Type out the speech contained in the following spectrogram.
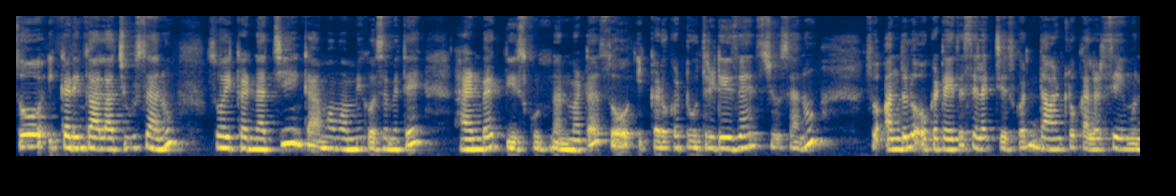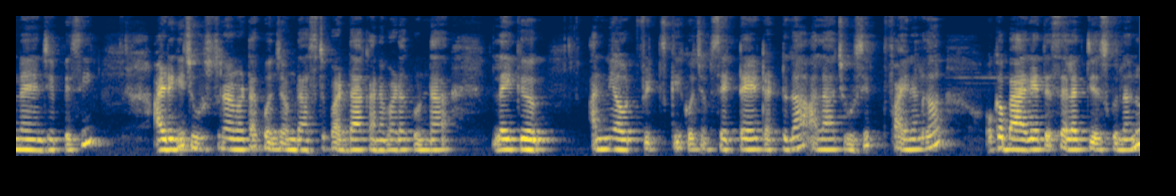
సో ఇక్కడ ఇంకా అలా చూశాను. సో ఇక్కడ నచ్చి ఇంకా మా మమ్మీ కోసం అయితే హ్యాండ్ బ్యాగ్ తీసుకుంటున్నాను అనమాట సో ఇక్కడ ఒక టూ త్రీ డిజైన్స్ చూశాను. సో అందులో ఒకటైతే సెలెక్ట్ చేసుకొని దాంట్లో కలర్స్ ఏమున్నాయని చెప్పేసి అడిగి చూస్తున్నాను అనమాట కొంచెం డస్ట్ పడ్డా కనబడకుండా లైక్ అన్ని అవుట్ఫిట్స్కి కొంచెం సెట్ అయ్యేటట్టుగా అలా చూసి ఫైనల్గా ఒక బ్యాగ్ అయితే సెలెక్ట్ చేసుకున్నాను.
